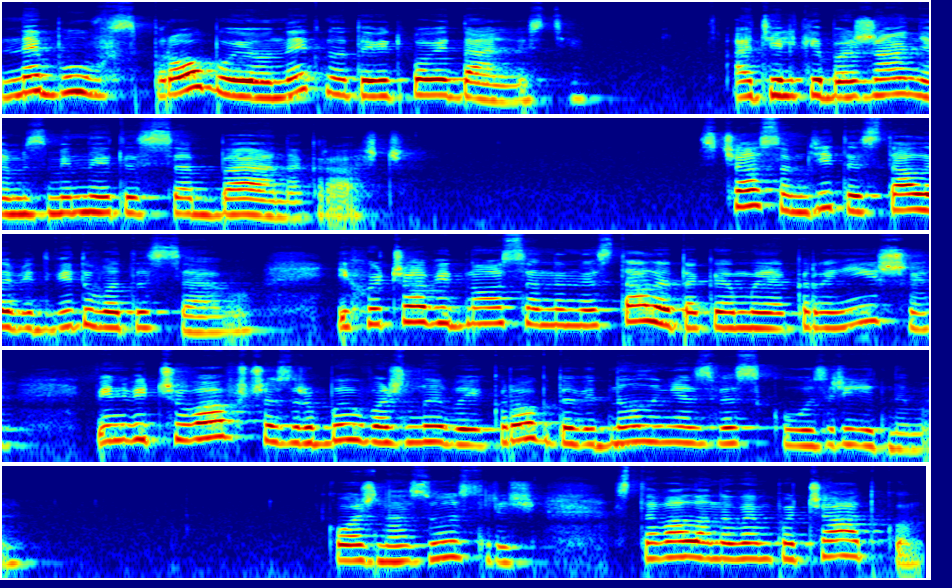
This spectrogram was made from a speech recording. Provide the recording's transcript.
не був спробою уникнути відповідальності, а тільки бажанням змінити себе на краще. З часом діти стали відвідувати Севу, і, хоча відносини не стали такими, як раніше, він відчував, що зробив важливий крок до відновлення зв'язку з рідними. Кожна зустріч ставала новим початком,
